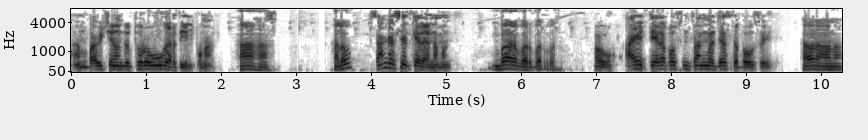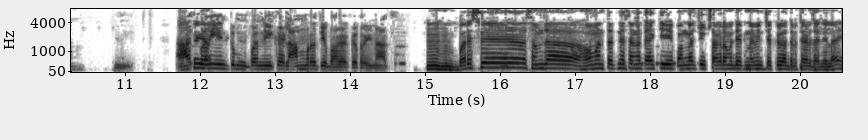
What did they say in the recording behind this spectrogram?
आणि बावीसच्या नंतर थोडं उघाड देईल पुन्हा. हा हा. हॅलो? सांगा शेतकऱ्यांना मग. बर बर बर बर. हो आहे तेरा पासून चांगला जास्त पाऊस आहे. हो ना हो ना. हम्म. आता आज पण येईन पण इकडला अमरावती भागाकडे राहीन आज. बरेचसे समजा हवामान तज्ञ सांगत आहे की बंगालच्या उपसागरामध्ये एक नवीन चक्रीवादळ तयार झालेलं आहे.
